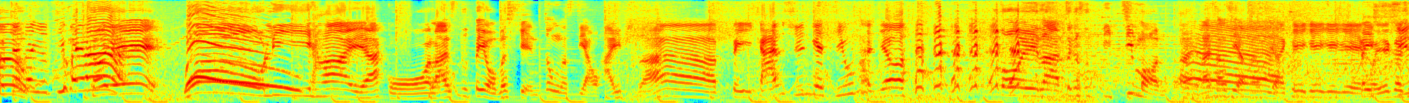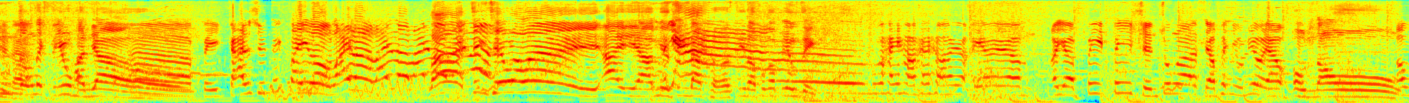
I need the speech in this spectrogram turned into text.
我真的有机会了。可以，哇，厉害呀、果然是被我们选中的小孩子啊。啊，被揀選嘅小朋友。对了，这个是 Digimon，哎，来上去啊，上去啊。可以可以可以可以，被。选中的小朋友，啊，被揀選的細路来啦来啦来啦！来进球了喂！哎呀，没有进到，可惜了，不过不用紧。还好还好还好，哎呀哎呀哎呀，被被选中了，小朋友没有了。Oh no！Oh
